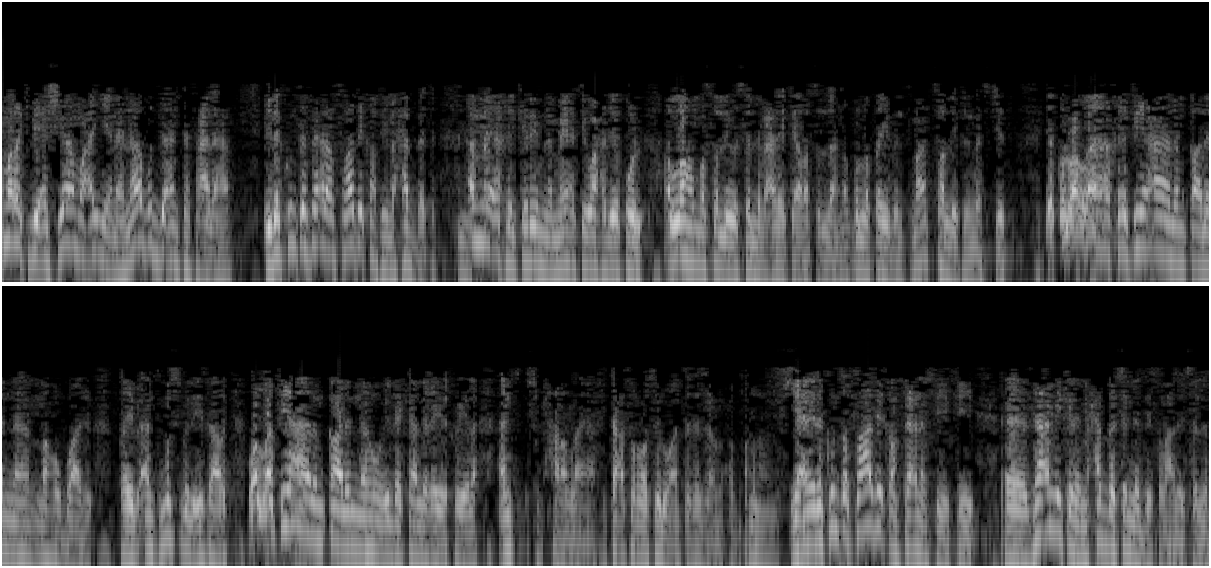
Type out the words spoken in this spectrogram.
أمرك بأشياء معينة لا بد أن تفعلها. إذا كنت فعلا صادقا في محبته. أما يا أخي الكريم لما يأتي واحد يقول اللهم صل وسلم عليك يا رسول الله نقول له طيب أنت ما تصلي في المسجد؟ يقول والله يا أخي في عالم قال إنه ما هو بواجب. طيب أنت مسبل إزارك؟ والله في عالم قال إنه إذا كان لغير خويلة أنت سبحان الله يا أخي تعصر الرسول وأنت تزعم حبه. يعني إذا كنت صادقا فعلا في في آه، زعمك لمحبة النبي صلى الله عليه وسلم.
